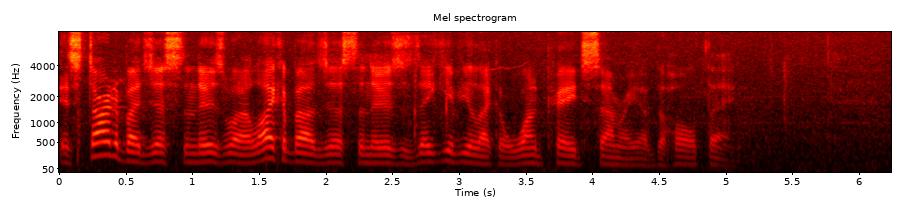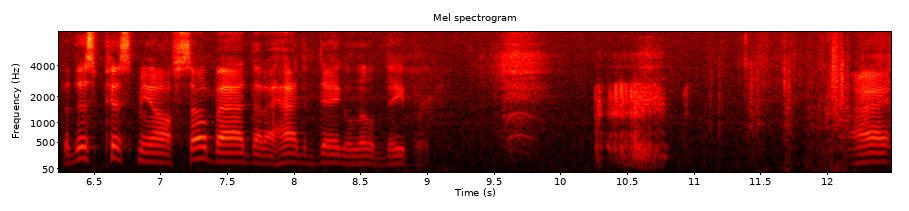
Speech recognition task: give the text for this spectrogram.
It started by Just the News. What I like about Just the News is they give you like a one page summary of the whole thing. But this pissed me off so bad that I had to dig a little deeper. Alright,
